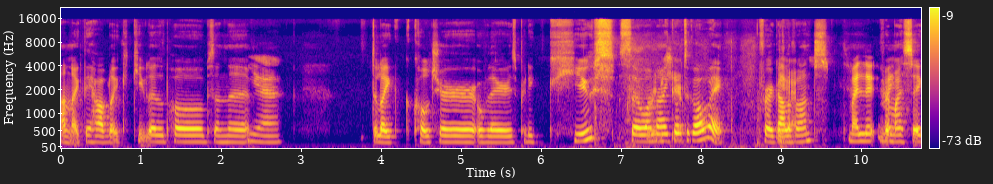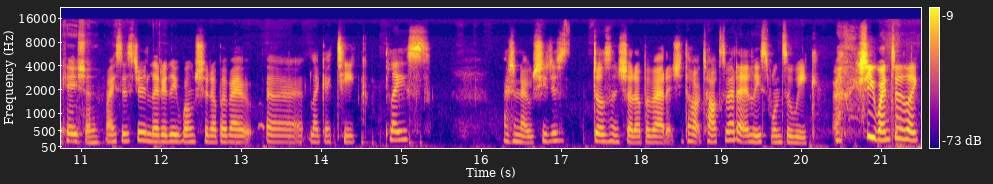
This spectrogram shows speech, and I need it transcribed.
and like they have like cute little pubs and the Yeah. the like culture over there is pretty cute. So I might go to Galway for a Yeah. gallivant My li- for my, my staycation. my sister literally won't shut up about uh like a teak place. I don't know. She just doesn't shut up about it. She thought talks about it at least once a week. she went to like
